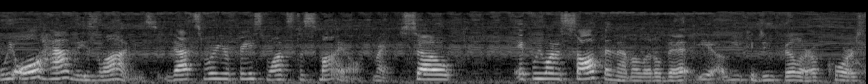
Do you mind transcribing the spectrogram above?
we all have these lines. That's where your face wants to smile. Right. So if we want to soften them a little bit, you know, you could do filler, of course,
